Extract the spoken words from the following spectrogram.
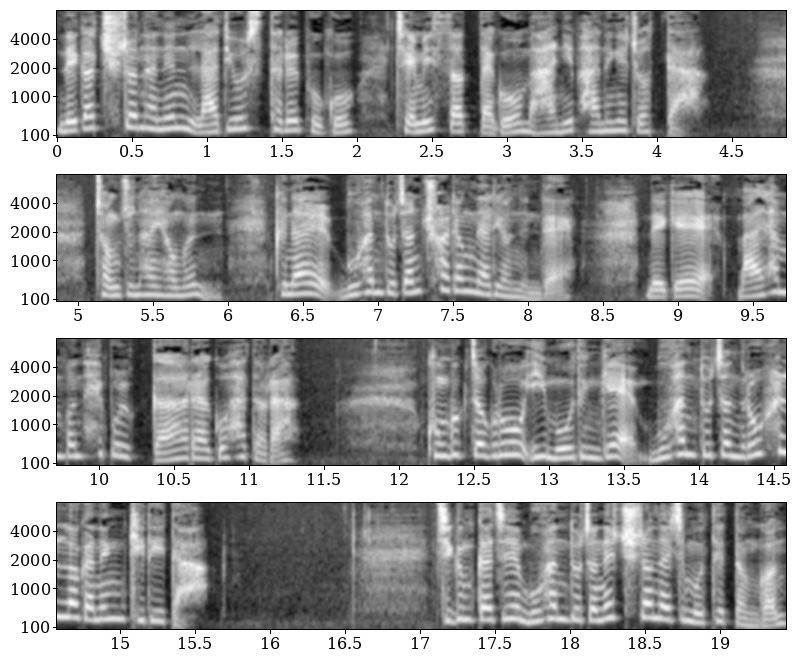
내가 출연하는 라디오스타를 보고 재밌었다고 많이 반응해 주었다. 정준하 형은 그날 무한도전 촬영 날이었는데 내게 말 한번 해볼까라고 하더라. 궁극적으로 이 모든 게 무한도전으로 흘러가는 길이다. 지금까지 무한도전에 출연하지 못했던 건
